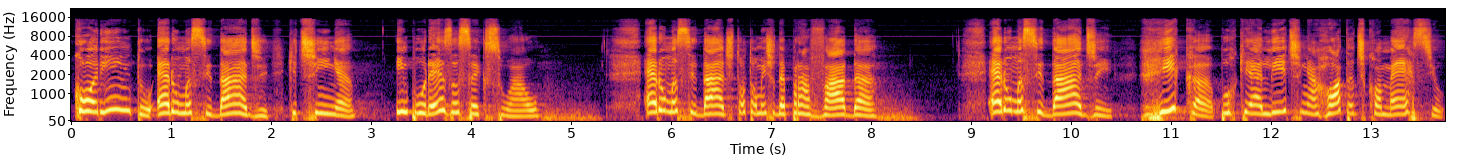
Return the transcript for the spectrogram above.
Corinto era uma cidade que tinha impureza sexual, era uma cidade totalmente depravada, era uma cidade rica, porque ali tinha rota de comércio.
